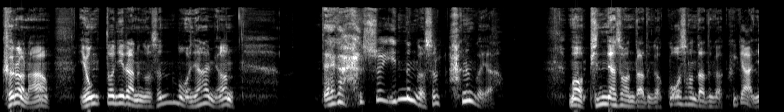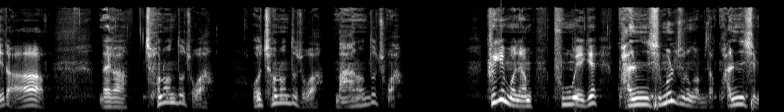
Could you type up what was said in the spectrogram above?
그러나 용돈이라는 것은 뭐냐 하면 내가 할 수 있는 것을 하는 거야. 뭐 빚내서 한다든가 꼬서 한다든가 그게 아니라 내가 천 원도 좋아. 오천 원도 좋아. 만 원도 좋아. 그게 뭐냐면 부모에게 관심을 주는 겁니다. 관심.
